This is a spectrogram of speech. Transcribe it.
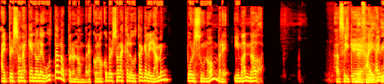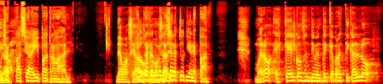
Hay personas que no le gustan los pronombres. Conozco personas que le gusta que le llamen por su nombre y más nada. Así que hay, mucho espacio ahí para trabajar. Demasiado. ¿Qué otras recomendaciones tú tienes, Pa? Bueno, es que el consentimiento hay que practicarlo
